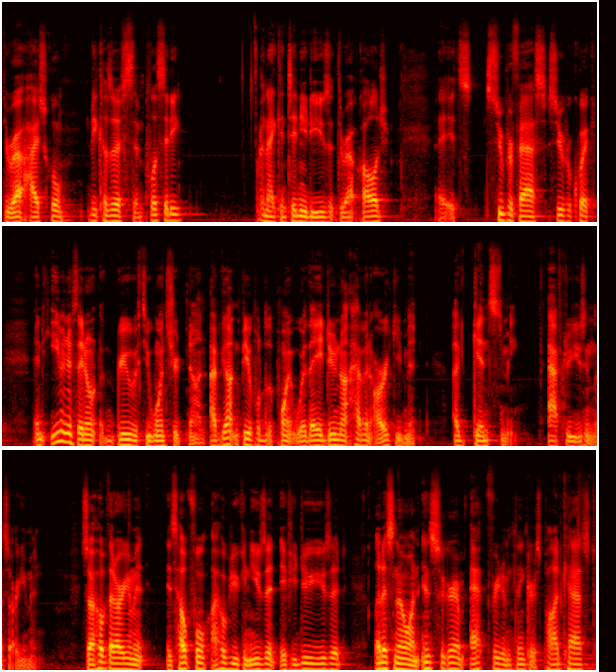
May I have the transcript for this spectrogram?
throughout high school because of simplicity, and I continue to use it throughout college. It's super fast, super quick, and even if they don't agree with you once you're done, I've gotten people to the point where they do not have an argument against me after using this argument. So I hope that argument is helpful. I hope you can use it. If you do use it, let us know on Instagram at Freedom Thinkers Podcast.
